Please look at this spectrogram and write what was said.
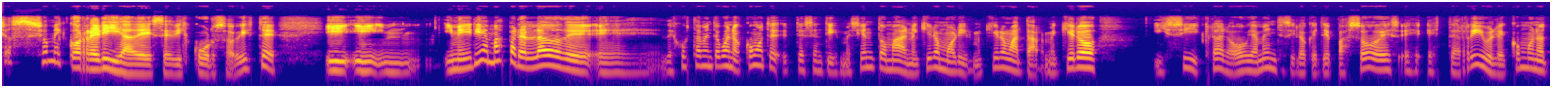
Yo, yo me correría de ese discurso, ¿viste? Y, y, me iría más para el lado de, eh, de justamente, bueno, ¿cómo te, sentís? Me siento mal, me quiero morir, me quiero matar, me quiero... Y sí, claro, obviamente, si lo que te pasó es, es, terrible, ¿cómo no,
